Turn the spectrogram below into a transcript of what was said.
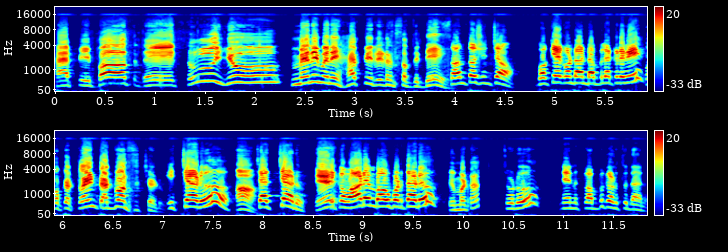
happy birthday to you many many happy returns of the day సంతోషించాం. బొకే కొండ డబ్బులు ఎక్కడివి? ఒక క్లయింట్ అడ్వాన్స్ ఇచ్చాడు. ఇచ్చాడు. చచ్చాడు? ఇక వాడేం బాగుపడతాడు? ఏమట? చూడు నేను క్లబ్ వెళ్తున్నాను.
